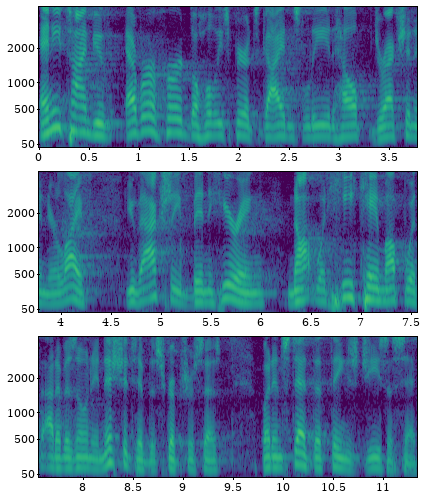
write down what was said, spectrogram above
Anytime you've ever heard the Holy Spirit's guidance, lead, help, direction in your life, you've actually been hearing not what he came up with out of his own initiative, the scripture says, but instead the things Jesus said.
